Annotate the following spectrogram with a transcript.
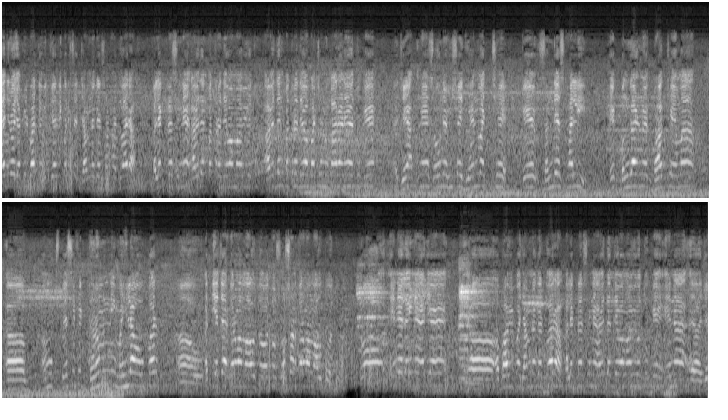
આજ રોજ અખિલ ભારતીય વિદ્યાર્થી પરિષદ જામનગર શાખા દ્વારા કલેક્ટરશ્રીને આવેદનપત્ર દેવામાં આવ્યું હતું. આવેદનપત્ર દેવા પાછળનું કારણ એ હતું કે, જે આપણે સૌને વિષય ધ્યાનમાં જ છે કે સંદેશ ખાલી એક બંગાળનો એક ભાગ છે, એમાં અમુક સ્પેસિફિક ધર્મની મહિલાઓ ઉપર અત્યાચાર કરવામાં આવતો હતો, શોષણ કરવામાં આવતું હતું. તો એને લઈને આજે અભાવિપા જામનગર દ્વારા કલેક્ટરશ્રીને આવેદન દેવામાં આવ્યું હતું કે એના જે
